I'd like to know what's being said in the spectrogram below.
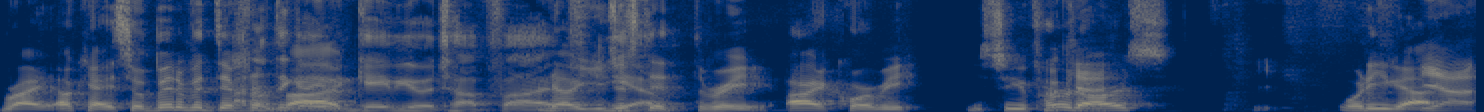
Right. Okay. So a bit of a different. I don't think vibe. I even gave you a top five. No, you just yeah. did three. All right, Corbie. So you've heard okay. ours. What do you got? Yeah.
